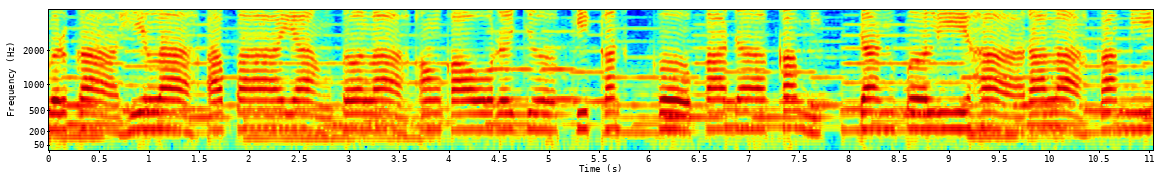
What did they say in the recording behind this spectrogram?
berkahilah apa yang telah Engkau rezekikan kepada kami dan peliharalah kami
